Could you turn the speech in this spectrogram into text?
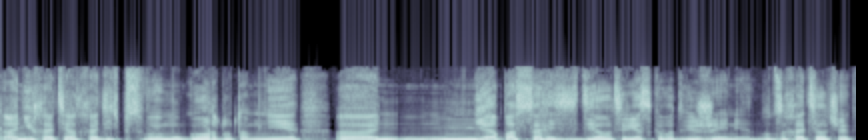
они хотят ходить по своему городу, там, не, э, не опасаясь сделать резкого движения. Вот захотел человек,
